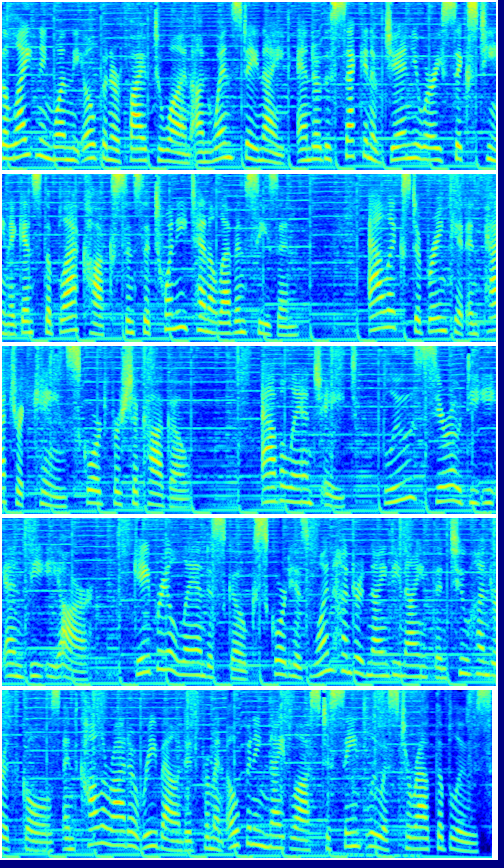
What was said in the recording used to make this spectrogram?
The Lightning won the opener 5-1 on Wednesday night and are the second of January 16 against the Blackhawks since the 2010-11 season. Alex DeBrincat and Patrick Kane scored for Chicago. Avalanche 8, Blues 0 DENVER. Gabriel Landeskog scored his 199th and 200th goals and Colorado rebounded from an opening night loss to St. Louis to rout the Blues.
